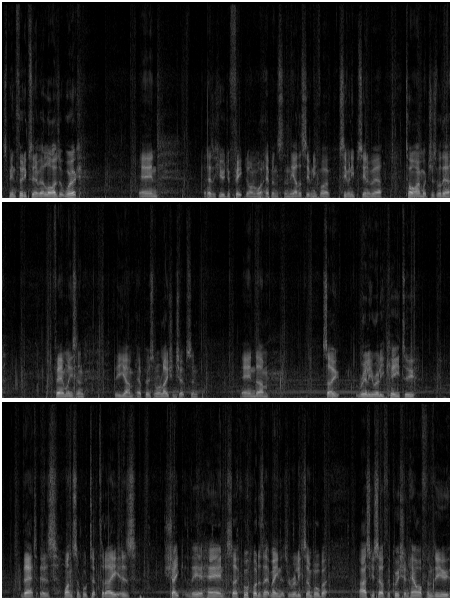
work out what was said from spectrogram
spend 30% of our lives at work and it has a huge effect on what happens in the other 75 70% of our time which is with our families and the um, our personal relationships and and um, so really really key to that is one simple tip today is shake their hand. So what does that mean? It's really simple but ask yourself the question how often do you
